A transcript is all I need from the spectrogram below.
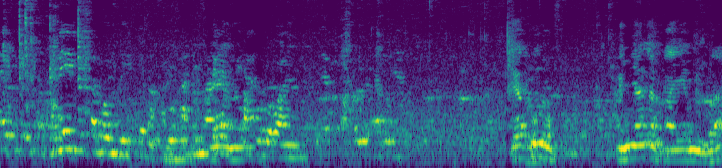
Ay, hindi, may tabong dito na. Ano yung pakuluan? Pakuluan yan. Kaya kung kanya lang kaya mo ba?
